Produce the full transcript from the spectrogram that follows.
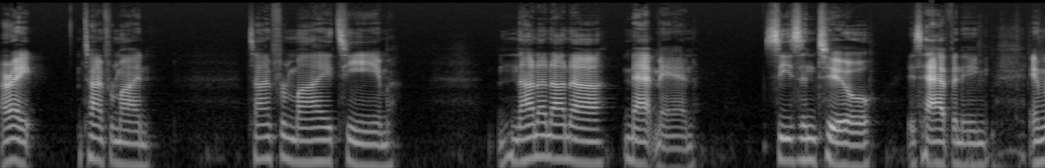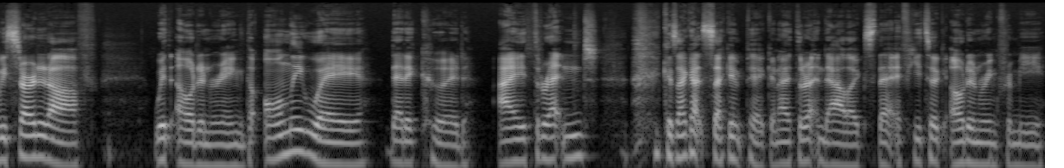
All right, time for mine. Time for my team. Na na na na, Matman. Season two is happening, and we started off with Elden Ring. The only way that it could, I threatened, because I got second pick, and I threatened Alex that if he took Elden Ring from me,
